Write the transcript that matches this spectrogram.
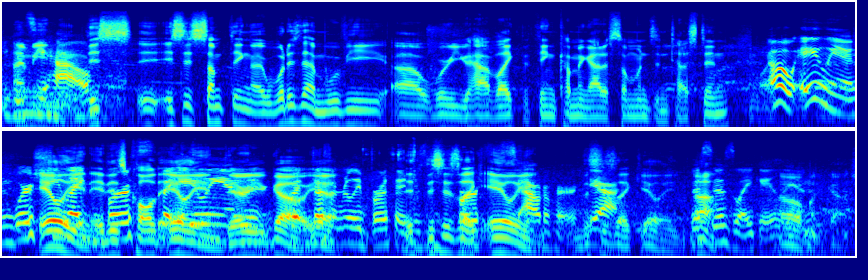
You can I see mean, how. this is this something? Uh, what is that movie uh, where you have like the thing coming out of someone's intestine? oh, Alien, where she Alien. like it is called the Alien. There you go. But yeah. doesn't really birth it. This is like Alien. out of her. This yeah. is like Alien. This Ah. is like Alien. Oh my gosh.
